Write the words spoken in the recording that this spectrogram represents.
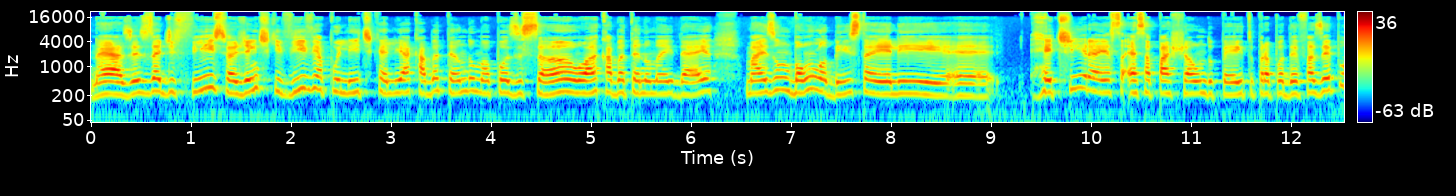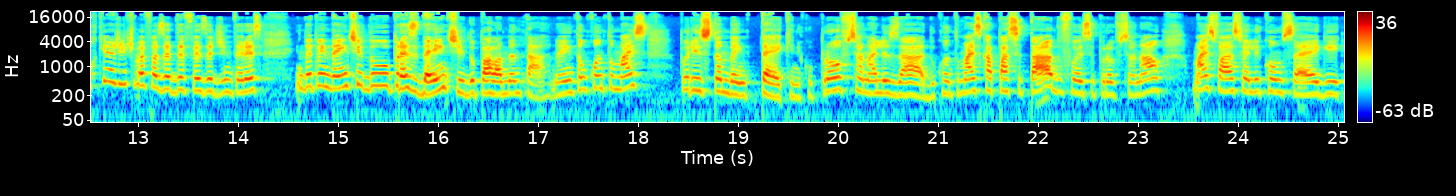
né? Às vezes é difícil, a gente que vive a política ali acaba tendo uma posição ou acaba tendo uma ideia, mas um bom lobista, ele é, retira essa, essa paixão do peito para poder fazer, porque a gente vai fazer defesa de interesse independente do presidente do parlamentar. Né? Então, quanto mais, por isso também, técnico, profissionalizado, quanto mais capacitado for esse profissional, mais fácil ele consegue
